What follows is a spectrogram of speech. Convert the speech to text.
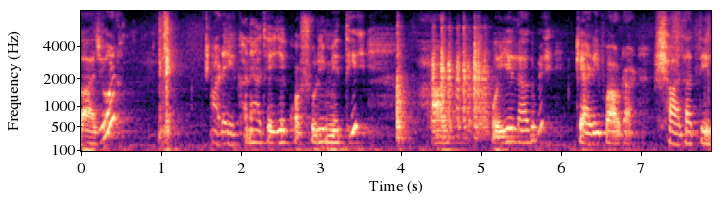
গাজর। আর এখানে আছে এই যে কসুরি মেথি আর ওই যে লাগবে ক্যারি পাউডার। সাদা তেল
